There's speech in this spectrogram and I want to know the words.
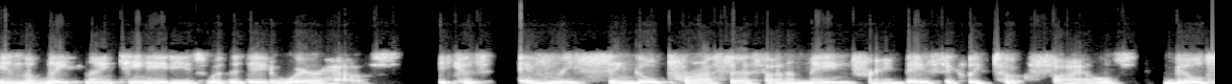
in the late 1980s with a data warehouse because every single process on a mainframe basically took files, built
